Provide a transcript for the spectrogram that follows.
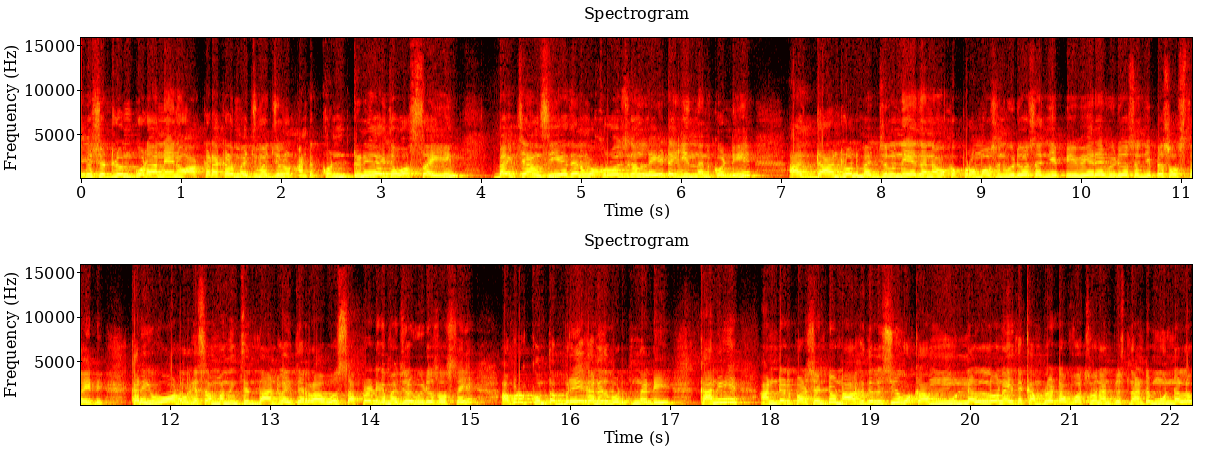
ఎపిసోడ్లను కూడా నేను అక్కడక్కడ మధ్య మధ్యలో అంటే కంటిన్యూ అయితే వస్తాయి. బై ఛాన్స్ ఏదైనా ఒక రోజు కానీ లేట్ అయ్యింది అనుకోండి అది దాంట్లోని మధ్యలో ఏదైనా ఒక ప్రమోషన్ వీడియోస్ అని చెప్పి వేరే వీడియోస్ అని చెప్పేసి వస్తాయండి. కానీ ఈ వాటర్కి సంబంధించిన దాంట్లో అయితే రావు. సపరేట్గా మధ్యలో వీడియోస్ వస్తాయి. అప్పుడు కొంత బ్రేక్ అనేది పడుతుందండి. కానీ హండ్రెడ్ పర్సెంట్ నాకు తెలిసి ఒక మూడు నెలల్లోనైతే కంప్లీట్ అవ్వచ్చు అని అనిపిస్తుంది. అంటే మూడు నెలలో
